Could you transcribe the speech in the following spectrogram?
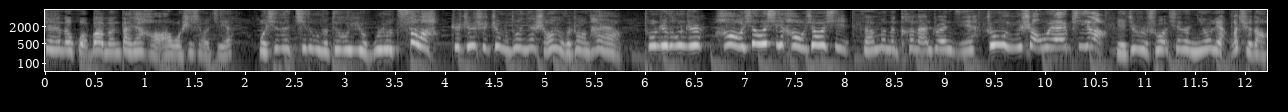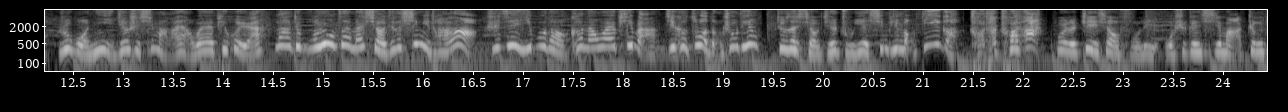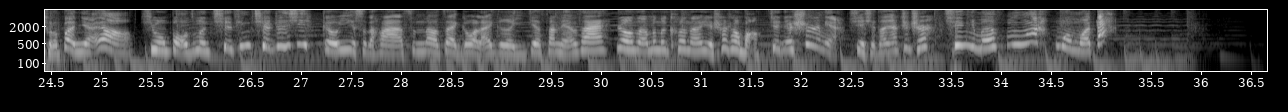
亲爱的伙伴们，大家好啊！我是小杰，我现在激动的都要语无伦次了，这真是这么多年少有的状态啊！通知通知，好消息好消息，咱们的柯南专辑终于上 VIP 了。也就是说，现在你有两个渠道，如果你已经是喜马拉雅 VIP 会员，那就不用再买小杰的新米团了，直接移步到柯南 VIP 版即可坐等收听，就在小杰主页新品榜第一个，戳他戳他！为了这项福利，我是跟喜马争取了半年呀，希望宝子们且听且珍惜。够意思的话，顺道再给我来个一键三连噻，让咱们的柯南也上上榜，见见世世面。谢谢大家支持，亲你们，么么哒。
